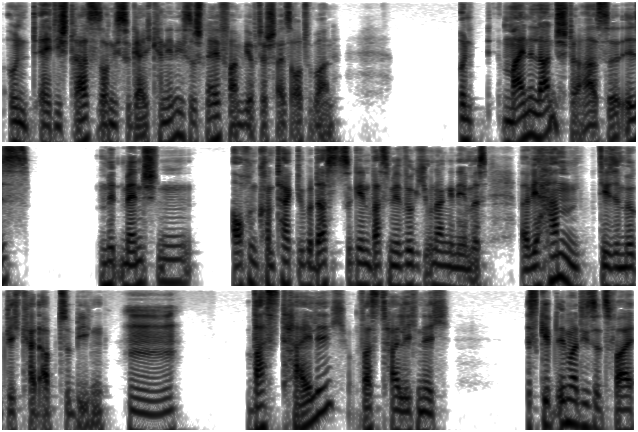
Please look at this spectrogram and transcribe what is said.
Und ey, die Straße ist auch nicht so geil. Ich kann hier nicht so schnell fahren wie auf der scheiß Autobahn. Und meine Landstraße ist mit Menschen auch in Kontakt über das zu gehen, was mir wirklich unangenehm ist. Weil wir haben diese Möglichkeit abzubiegen. Hm. Was teile ich und was teile ich nicht? Es gibt immer diese zwei,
